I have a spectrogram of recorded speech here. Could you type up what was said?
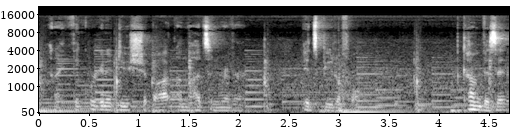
and I think we're going to do Shabbat on the Hudson River. It's beautiful. Come visit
